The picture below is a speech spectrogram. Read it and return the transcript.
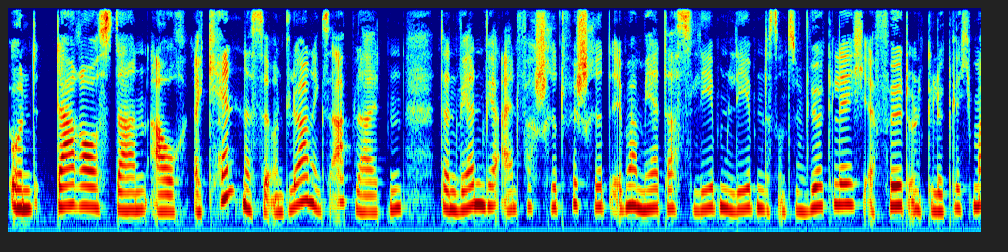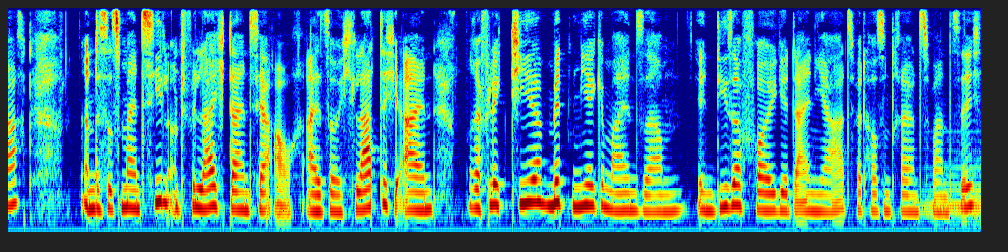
und daraus dann auch Erkenntnisse und Learnings ableiten, dann werden wir einfach Schritt für Schritt immer mehr das Leben leben, das uns wirklich erfüllt und glücklich macht. Und das ist mein Ziel und vielleicht deins ja auch. Also ich lade dich ein, reflektier mit mir gemeinsam in dieser Folge dein Jahr 2023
